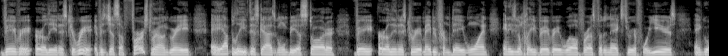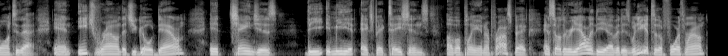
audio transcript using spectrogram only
very, very early in his career. If it's just a first round grade, hey, I believe this guy's going to be a starter very early in his career, maybe from day one, and he's going to play very, very well for us for the next three or four years and go on to that. And each round that you go down, it changes the immediate expectations of a player and a prospect. And so the reality of it is when you get to the fourth round,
